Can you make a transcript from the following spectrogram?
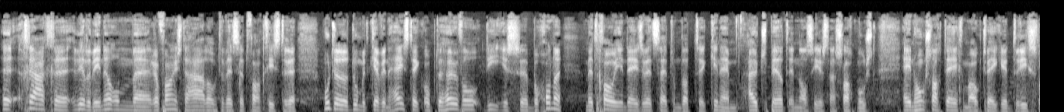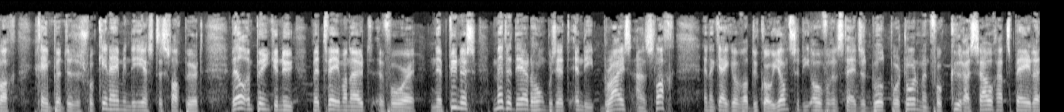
uh, graag willen winnen om revanche te halen op de wedstrijd van gisteren. Moeten dat doen met Kevin Heijstek op de heuvel. Die is begonnen met gooien in deze wedstrijd. Omdat Kinham uitspeelt en als eerste aan slag moest. Eén honkslag tegen, maar ook twee keer drie slag. Geen punten dus voor Kinham in de eerste eerste slagbeurt. Wel een puntje nu met twee man uit voor Neptunus. Met de derde honk bezet en die Bryce aan slag. En dan kijken we wat Duco Jansen, die overigens tijdens het World Port Tournament voor Curaçao gaat spelen.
